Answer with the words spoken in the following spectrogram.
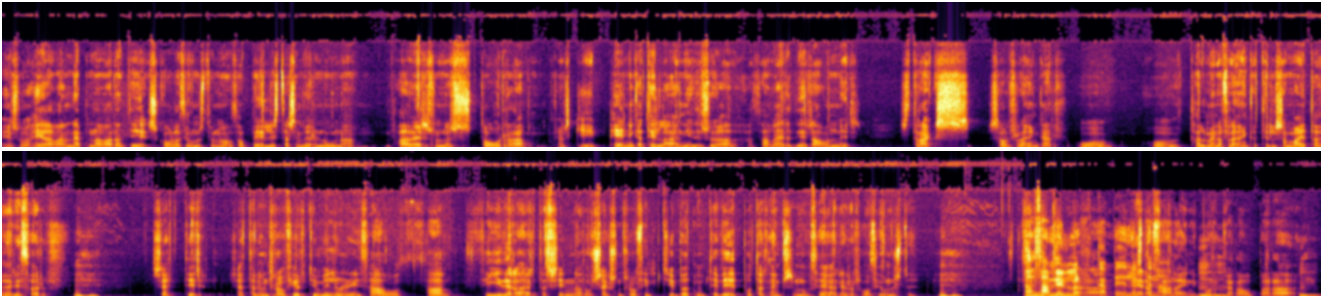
eins og heiða var að nefna varandi skólaþjónustuna og þá bygglista sem eru núna, það er svona stóra kannski peningatillagan í þessu að, að það verði ránir strax sálfræðingar og, og talmeinafræðingar til þess að mæta þeirri þörf mm -hmm. Settir, settar 140 miljónir í það og það þýðir að þetta sinna þá 650 börnum til viðbótar þeim sem nú þegar er að fá þjónustu mm -hmm. Þú tillaga er að fara inn í mhm. borgaráð bara mm -hmm.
